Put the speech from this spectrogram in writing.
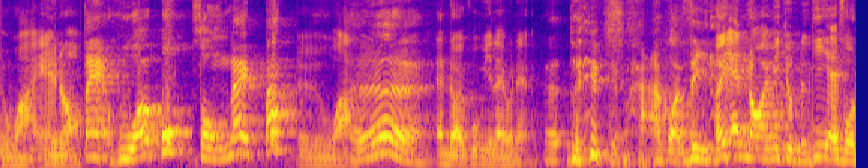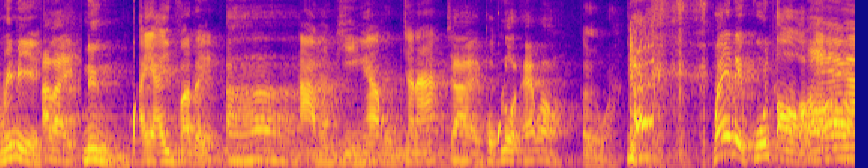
อว่ะแอร์ดรอปแตะหัวปุ๊บ ส่งได้ปั๊บ เออว่ะเออ Android กูมีอะไรวะเนี่ย เออเดี๋ยวหาก่อนสิ เฮ้ย Android มีจุดหนึ่งที่ iPhone ไม่มีอะไร1 AI Infrared อ่าอะผมขิงอะผมชนะ ใช่ ผมโหลดแอปเอา เออว่ะ ไม่เด็กกูต่อกับแอร์ไง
